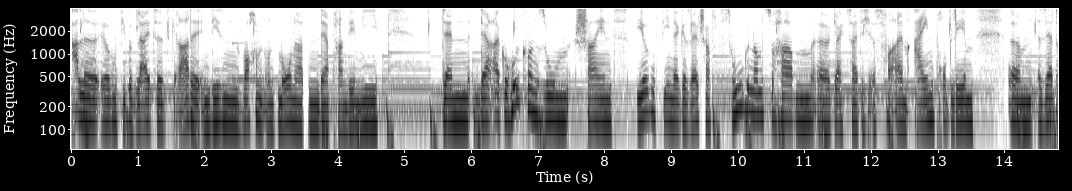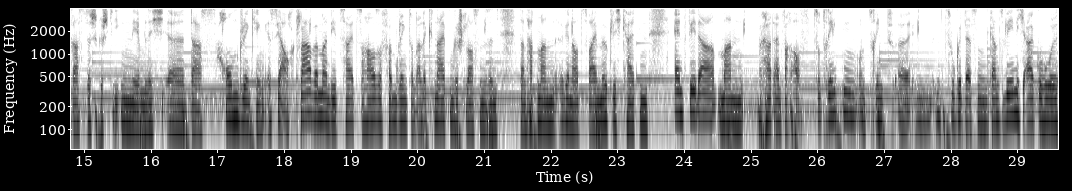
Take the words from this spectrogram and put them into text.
alle irgendwie begleitet, gerade in diesen Wochen und Monaten der Pandemie. Denn der Alkoholkonsum scheint irgendwie in der Gesellschaft zugenommen zu haben. Äh, gleichzeitig ist vor allem ein Problem ähm, sehr drastisch gestiegen, nämlich äh, das Home-Drinking. Ist ja auch klar, wenn man die Zeit zu Hause verbringt und alle Kneipen geschlossen sind, dann hat man genau zwei Möglichkeiten. Entweder man hört einfach auf zu trinken und trinkt äh, im, im Zuge dessen ganz wenig Alkohol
